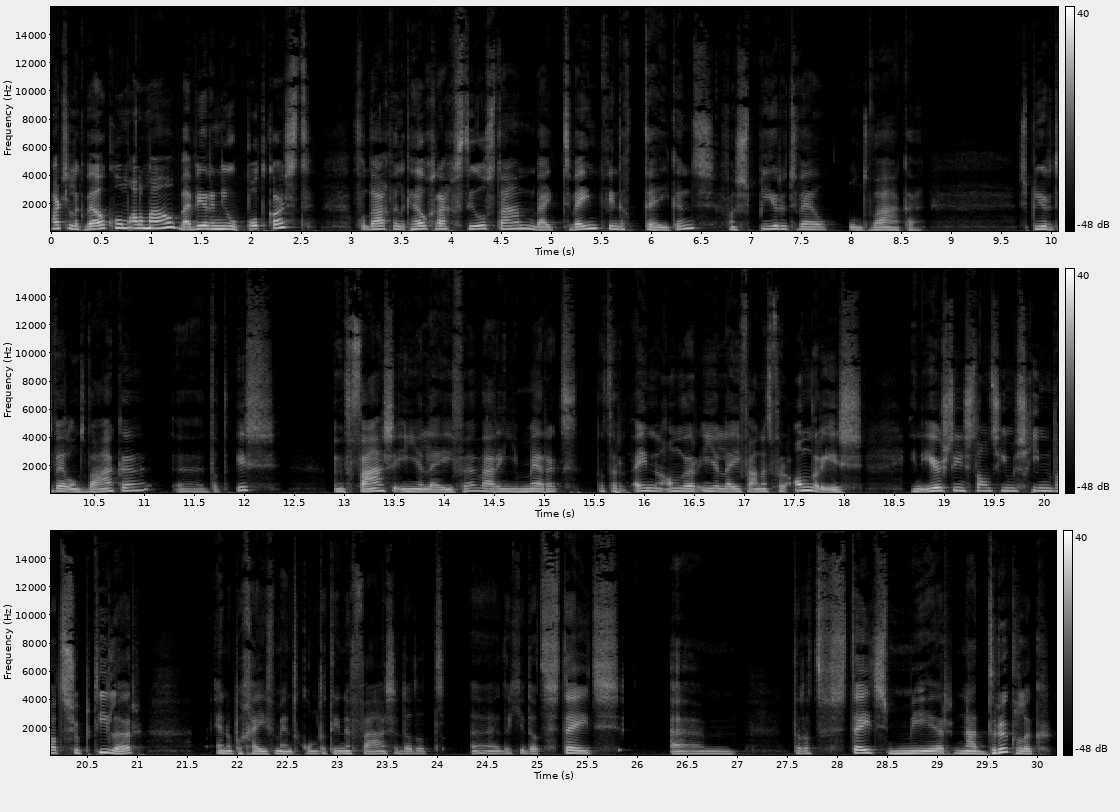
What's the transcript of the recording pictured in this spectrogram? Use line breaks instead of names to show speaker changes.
Hartelijk welkom allemaal bij weer een nieuwe podcast. Vandaag wil ik heel graag stilstaan bij 22 tekens van spiritueel ontwaken. Spiritueel ontwaken, uh, dat is een fase in je leven waarin je merkt dat er het een en ander in je leven aan het veranderen is. In eerste instantie misschien wat subtieler. En op een gegeven moment komt het in een fase dat, het, uh, dat je dat steeds um, dat het steeds meer nadrukkelijk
